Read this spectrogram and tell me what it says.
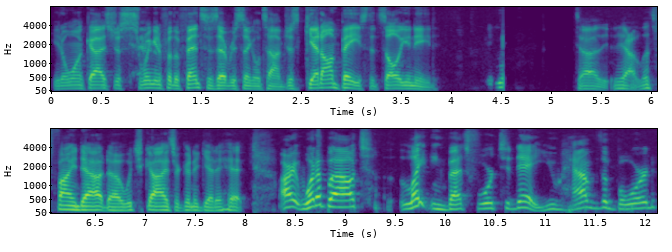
You don't want guys just swinging for the fences every single time. Just get on base. That's all you need uh, yeah, let's find out uh, which guys are going to get a hit. All right, what about lightning bets for today? You have the board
